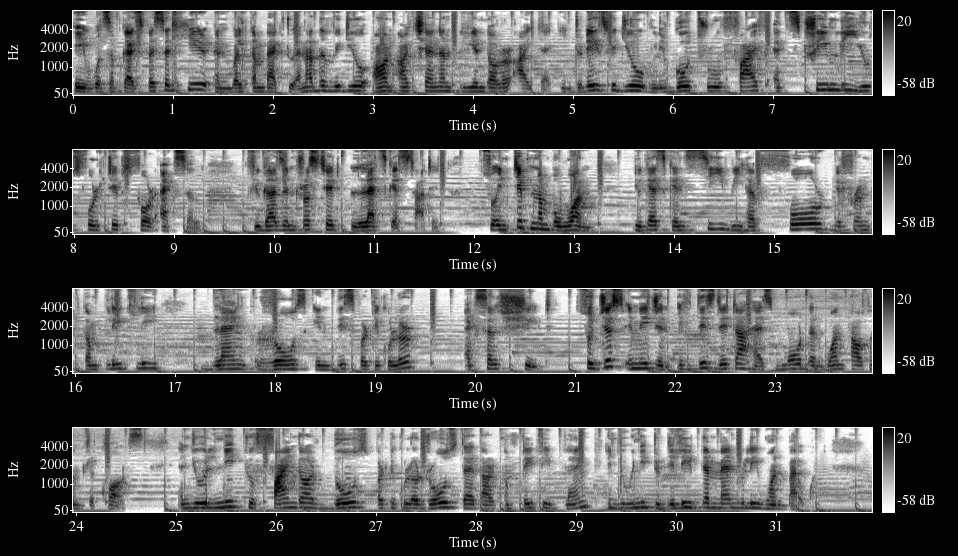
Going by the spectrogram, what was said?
Hey what's up guys Faisal here and welcome back to another video on our channel Billion Dollar iTech. In today's video we'll go through 5 extremely useful tips for Excel. If you guys are interested let's get started. So in tip number 1 you guys can see we have 4 different completely blank rows in this particular Excel sheet. So just imagine if this data has more than 1000 records and you will need to find out those particular rows that are completely blank and you will need to delete them manually one by one.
